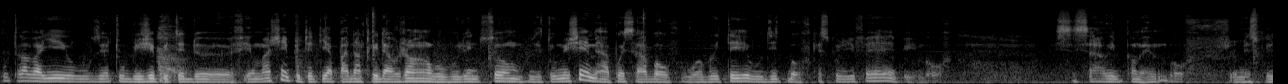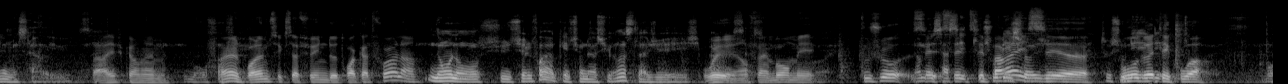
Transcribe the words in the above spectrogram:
Vous travaillez, vous êtes obligé peut-être de faire machin. Peut-être qu'il n'y a pas d'entrée d'argent, vous voulez une somme, vous êtes au méchant. Mais après ça, bon, vous regrettez, vous dites, bon, qu'est-ce que j'ai fait? Et puis, bon, Ça arrive quand même. Bon, je m'excuse, mais ça arrive. Ça arrive quand même. Bon, Ouais, enfin, le problème, c'est que ça fait une, deux, trois, quatre fois, là. Non, non, c'est une seule fois, question d'assurance, là, j'ai... pas- Oui, enfin bon, mais toujours, Non, mais ça, c'est des pareil. choses- c'est, euh, toujours vous des- regrettez des- quoi? Bon,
